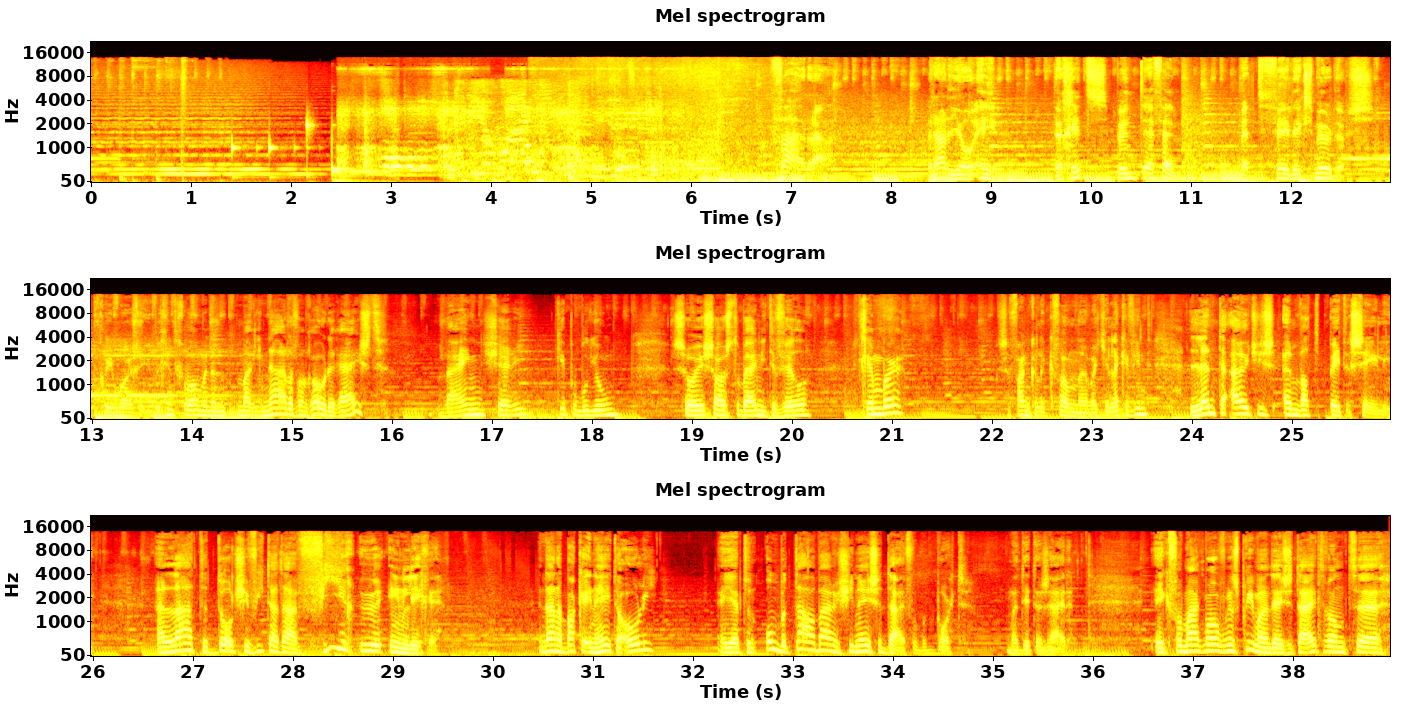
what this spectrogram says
VARA. Radio 1. De Gids.fm. Met Felix Murders. Goedemorgen. U begint gewoon met een marinade van rode rijst. Wijn, sherry, kippenbouillon. Sojasaus erbij, niet te veel. Gember. Dat is afhankelijk van uh, wat je lekker vindt. Lenteuitjes en wat peterselie. En laat de Dolce Vita daar vier uur in liggen. En daarna bakken in hete olie. En je hebt een onbetaalbare Chinese duif op het bord. Maar dit terzijde. Ik vermaak me overigens prima in deze tijd, want... Uh,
